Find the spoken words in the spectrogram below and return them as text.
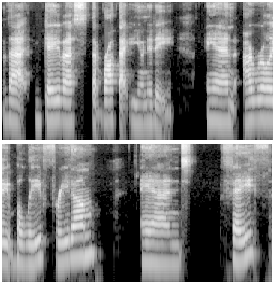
that gave us that brought that unity? And I really believe freedom and faith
